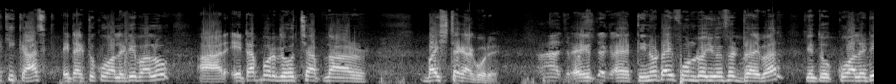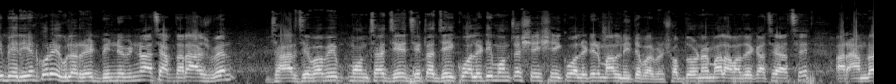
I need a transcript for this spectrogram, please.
একই কাজ এটা একটু কোয়ালিটি ভালো। আর এটা পড়বে হচ্ছে আপনার বাইশ টাকা করে। ফোন তিনোটাই পনেরো ইউএফ এর ড্রাইভার কিন্তু কোয়ালিটি ভেরিয়েন্ট করে এগুলোর রেট ভিন্ন ভিন্ন আছে আপনারা আসবেন। যার যেভাবে মন চায় যে যেটা যেই কোয়ালিটি মন চায় সেই সেই কোয়ালিটির মাল নিতে পারবেন। সব ধরনের মাল আমাদের কাছে আছে। আর আমরা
